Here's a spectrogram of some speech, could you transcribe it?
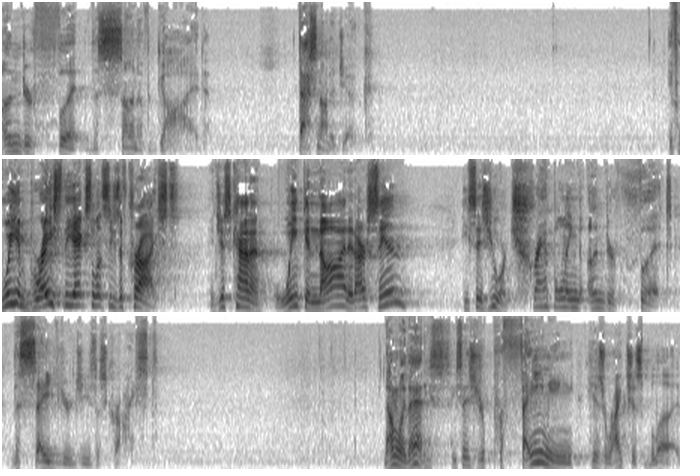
underfoot the Son of God. That's not a joke. If we embrace the excellencies of Christ and just kind of wink and nod at our sin, he says, You are trampling underfoot the Savior Jesus Christ. Not only that, he says you're profaning his righteous blood.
